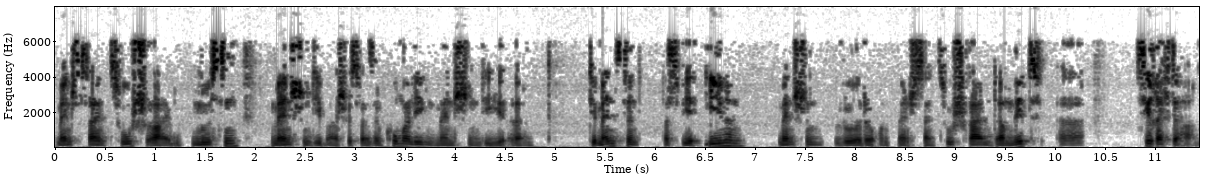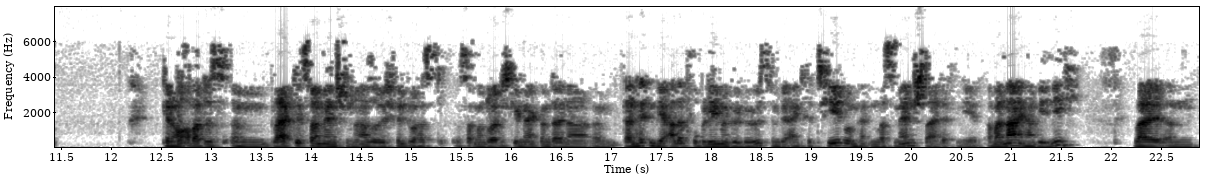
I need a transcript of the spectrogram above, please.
Menschsein zuschreiben müssen, Menschen, die beispielsweise im Kummer liegen, Menschen, die äh, dement sind, dass wir ihnen Menschenwürde und Menschsein zuschreiben, damit äh, sie Rechte haben. Genau, aber das ähm, bleibt jetzt bei Menschen. Also ich finde, du hast, das hat man deutlich gemerkt an deiner, ähm, dann hätten wir alle Probleme gelöst, wenn wir ein Kriterium hätten, was Menschsein definiert. Aber nein, haben wir nicht, weil ähm,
